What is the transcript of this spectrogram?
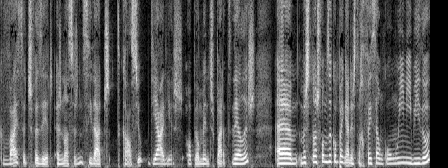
que vai satisfazer as nossas necessidades de cálcio, diárias, ou pelo menos parte delas, um, mas se nós formos acompanhar esta refeição com um inibidor,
